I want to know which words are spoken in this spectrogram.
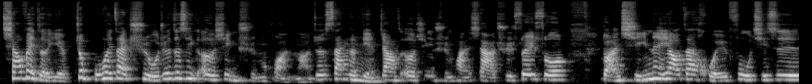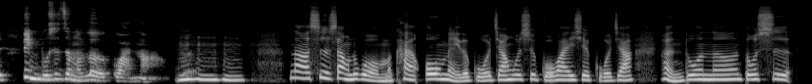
消费者也就不会再去。我觉得这是一个恶性循环嘛，就是三个点这样子恶性循环下去，嗯、所以说短期内要再回复，其实并不是这么乐观呐。嗯哼哼。那事实上，如果我们看欧美的国家或是国外一些国家，很多呢都是。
